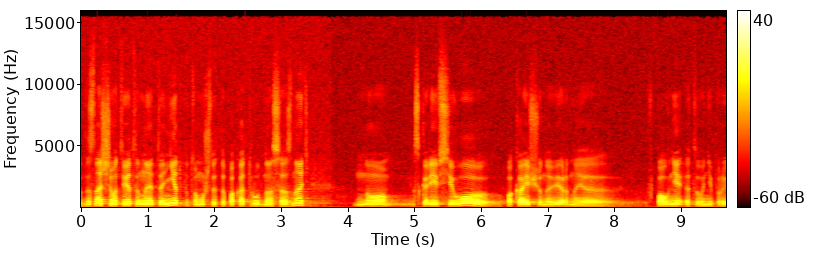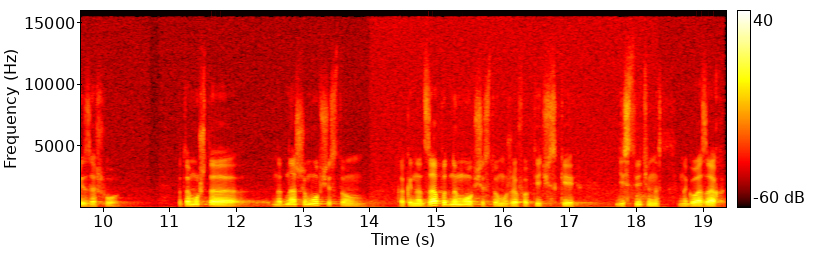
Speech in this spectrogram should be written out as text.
Однозначного ответа на это нет, потому что это пока трудно осознать, но, скорее всего, пока еще, наверное, вполне этого не произошло. Потому что над нашим обществом, как и над западным обществом, уже фактически действительно на глазах,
